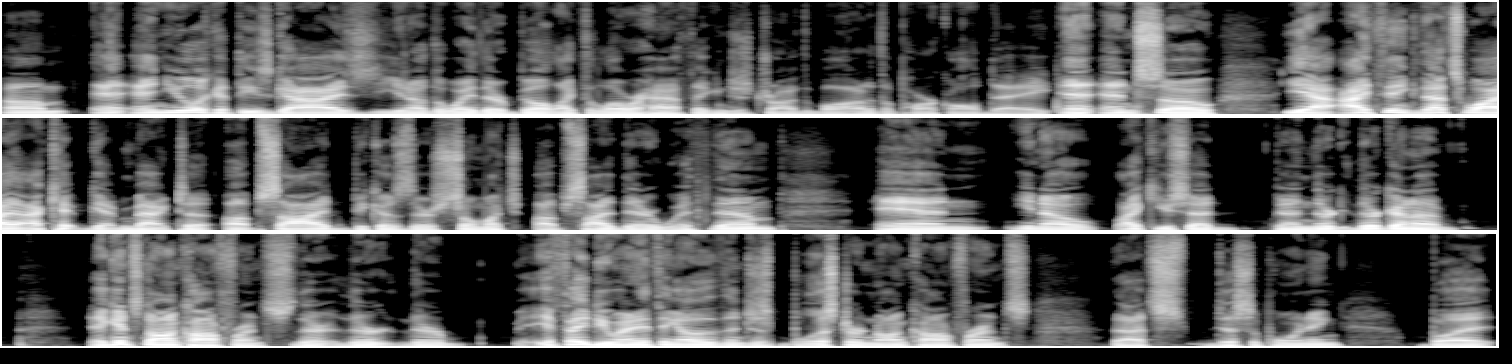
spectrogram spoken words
um, and, and, you look at these guys, you know, the way they're built, like the lower half, they can just drive the ball out of the park all day. And, and so, yeah, I think that's why I kept getting back to upside because there's so much upside there with them. And, you know, like you said, Ben, they're, they're going to, against non conference, they're, they're, they're, if they do anything other than just blister non conference, that's disappointing. But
